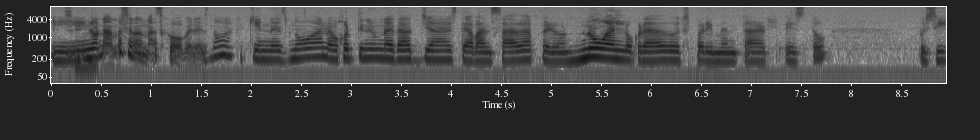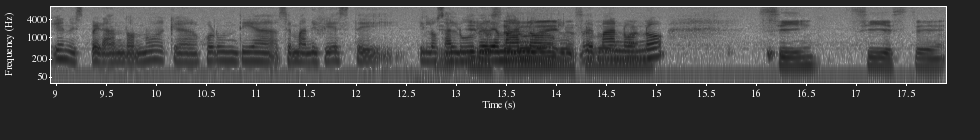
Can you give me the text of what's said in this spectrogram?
Y no nada más en los más jóvenes, ¿no? Que quienes no, a lo mejor tienen una edad ya este, avanzada, pero no han logrado experimentar esto, pues siguen esperando, ¿no? A que a lo mejor un día se manifieste y, lo salude, de, mano, de mano, ¿no? Sí, sí, este,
